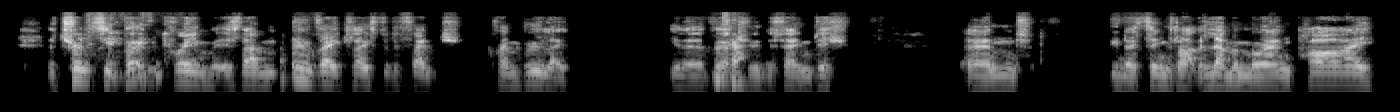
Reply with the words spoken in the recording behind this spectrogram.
the Trinity burnt cream is um, very close to the French creme brulee. You know, they're Okay. virtually the same dish. And you know, things like the lemon meringue pie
